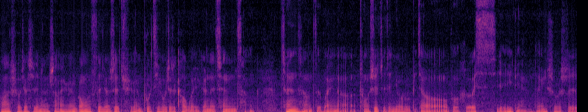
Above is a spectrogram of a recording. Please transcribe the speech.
话说就是呢，上一任公司就是全部几乎就是靠我一个人在撑场，撑场之外呢，同事之间又比较不和谐一点，等于说是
